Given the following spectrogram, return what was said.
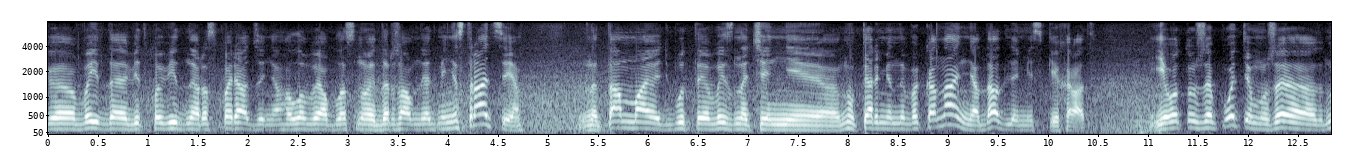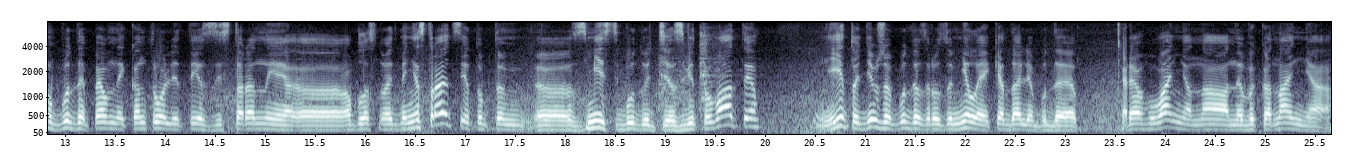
е, вийде відповідне розпорядження голови обласної державної адміністрації, там мають бути визначені ну, терміни виконання да, для міських рад. І от уже потім уже, ну, буде певний контроль іти зі сторони е, обласної адміністрації, тобто е, з місць будуть звітувати, і тоді вже буде зрозуміло, яке далі буде реагування на невиконання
